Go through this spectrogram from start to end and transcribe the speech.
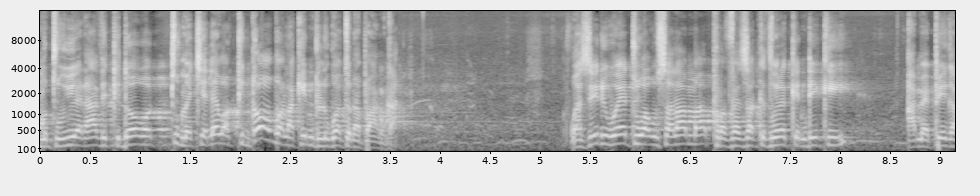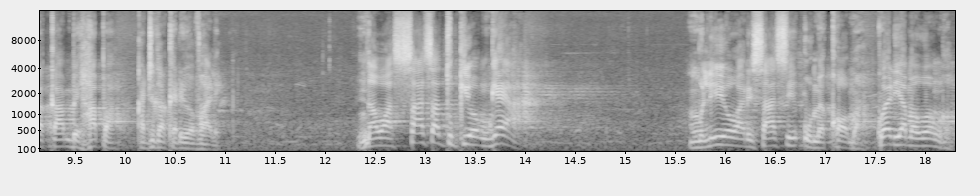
mtuwie radhi kidogo, tumechelewa kidogo, lakini tulikuwa tunapanga. Waziri wetu wa usalama Profesa Kithure Kindiki amepiga kambi hapa katika Kerio Valley, na wa sasa tukiongea, mlio wa risasi umekoma, kweli ama uongo?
